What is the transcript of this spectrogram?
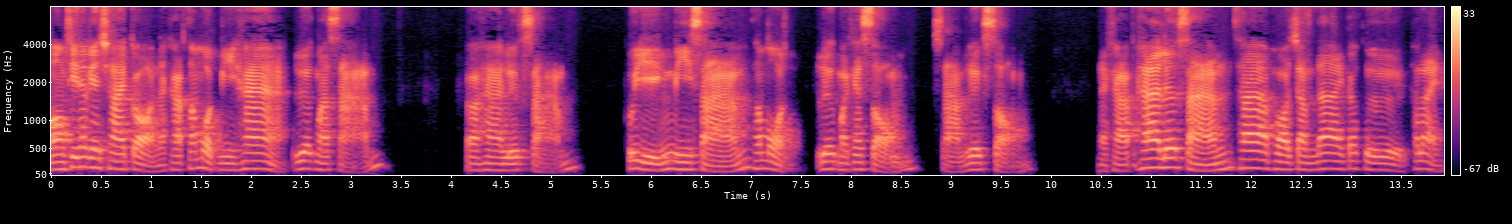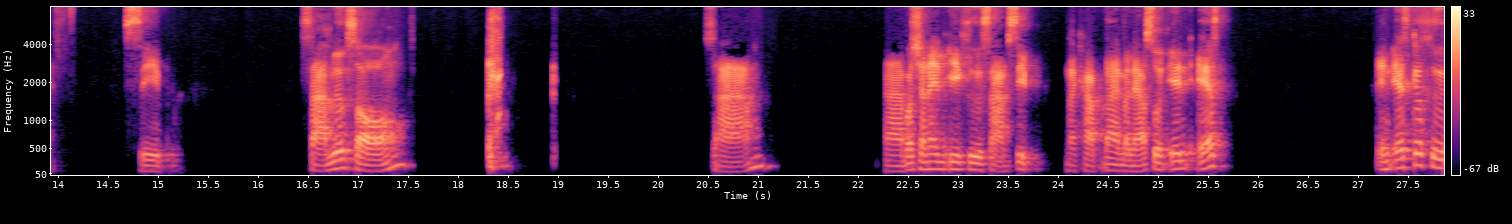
มองที่นักเรียนชายก่อนนะครับ ทั้งหมดมีห้าเลือกมาสามก็ห้าเลือกสามผู้หญิงมีสามทั้งหมดเลือกมาแค่สองสามเลือกสองนะครับห้าเลือกสามถ้าพอจำได้ก็คือเท่าไหร่สิบสามเลือกสองสามอ่าเพราะฉะนั้น NE คือสามสิบนะครับ ได้มาแล้วส่วน NS NS ก็คือ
